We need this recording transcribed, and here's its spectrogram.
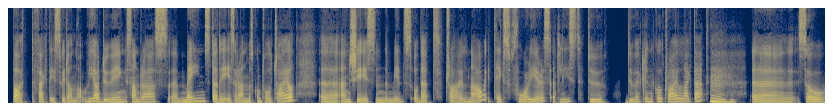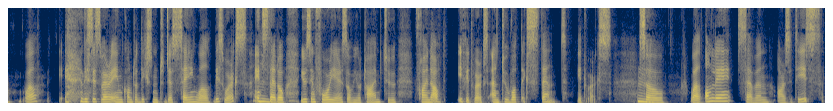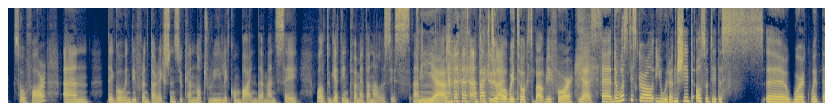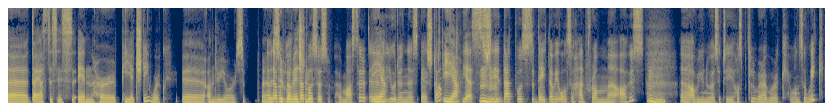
But the fact is, we don't know. We are doing Sandra's uh, main study is a randomized controlled trial, uh, and she is in the midst of that trial now. It takes four years at least to do a clinical trial like that. Mm-hmm. Uh, so, well, this is very in contradiction to just saying, well, this works, mm. instead of using four years of your time to find out if it works and to what extent it works. Mm. So, well, only seven RCTs so far, and they go in different directions. You cannot really combine them and say well to get into a meta-analysis and yeah. and back to, to, what we talked about before. Yes. Uh, there was this girl Jorunn. She also did this uh, work with the diastasis in her phd work uh, under your sup- uh, Oh, that, was, supervision. that was her, her master uh, Yeah. Jorunn Sperstad. Yeah. Yes. Mhm. she, that was the data we also had from uh, Ahus Mhm. uh, our university hospital where I work once a week.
